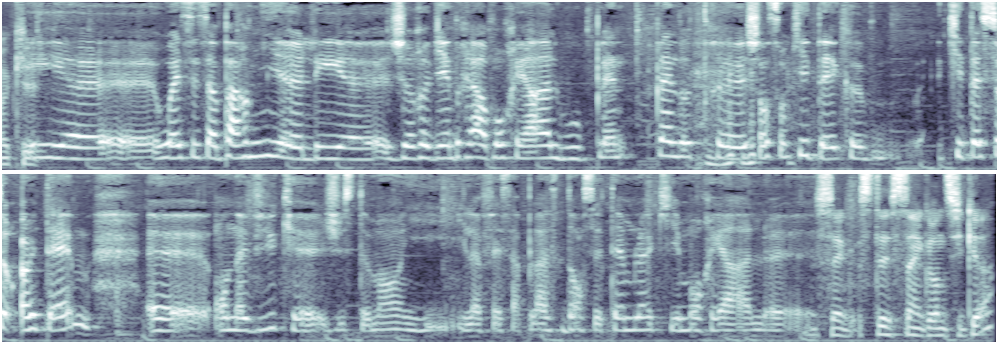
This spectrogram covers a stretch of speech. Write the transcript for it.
Ok. Et euh, ouais, c'est ça. Parmi euh, les euh, Je reviendrai à Montréal ou plein, plein d'autres chansons qui étaient comme qui étaient sur un thème, euh, on a vu que justement il, il a fait sa place dans ce thème-là qui est Montréal. euh. C'était 56K?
